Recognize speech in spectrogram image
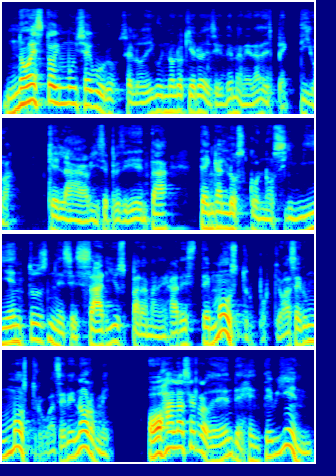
No estoy muy seguro, se lo digo y no lo quiero decir de manera despectiva, que la vicepresidenta tenga los conocimientos necesarios para manejar este monstruo, porque va a ser un monstruo, va a ser enorme. Ojalá se rodeen de gente bien,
